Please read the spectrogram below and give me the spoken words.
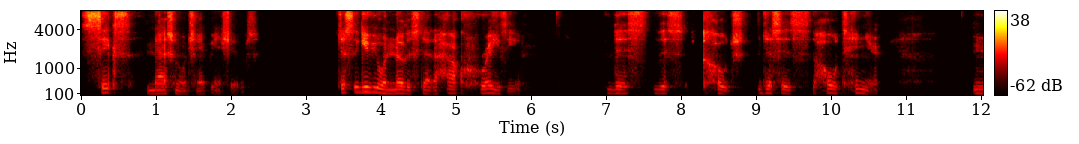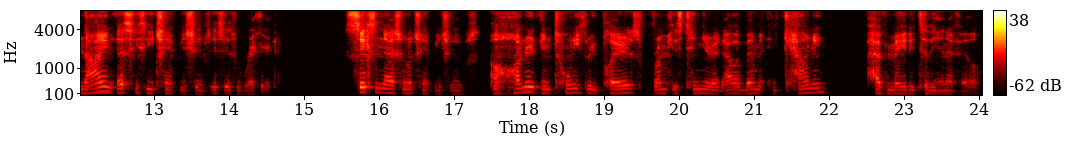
Six national championships. Just to give you another stat of how crazy this this coach, just his whole tenure. Nine SEC championships is his record. Six national championships. 123 players from his tenure at Alabama and counting have made it to the NFL.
